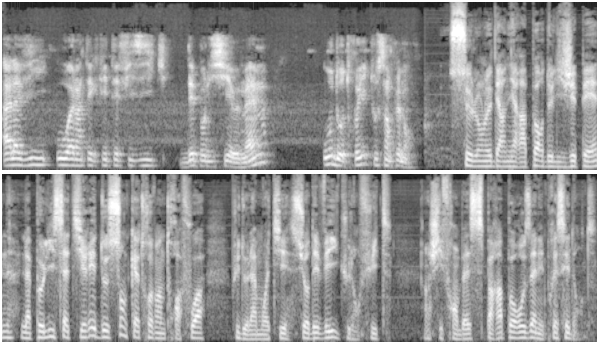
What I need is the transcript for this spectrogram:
à la vie ou à l'intégrité physique des policiers eux-mêmes, ou d'autrui tout simplement. Selon le dernier rapport de l'IGPN, la police a tiré 283 fois, plus de la moitié sur des véhicules en fuite un chiffre en baisse par rapport aux années précédentes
